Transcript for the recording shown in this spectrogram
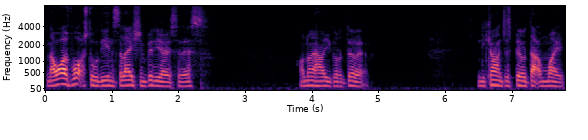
Now I've watched all the installation videos for this. I know how you got to do it. And you can't just build that and wait.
